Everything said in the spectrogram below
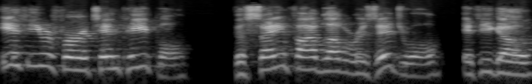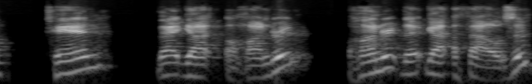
If you refer 10 people, the same five level residual, if you go 10 that got 100, 100 that got 1,000,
